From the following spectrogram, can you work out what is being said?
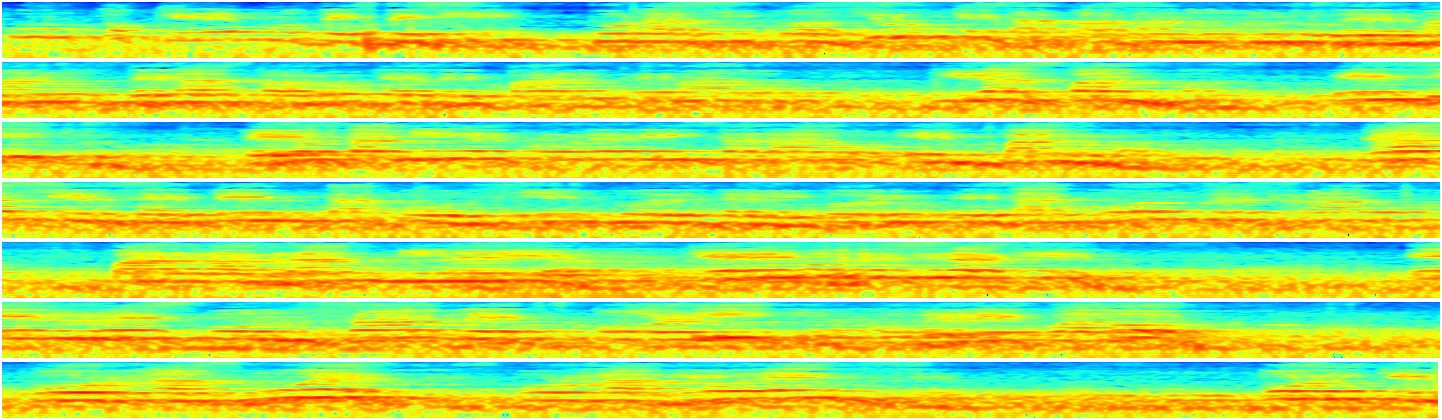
punto queremos decir por la situación que está pasando nuestros hermanos de las parroquias de Palo Quemado y Las Pampas, en sitio, pero también el problema instalado en Pangua. Casi el 70% del territorio está concesionado para la gran minería. Queremos decir aquí, el responsable político del Ecuador por las muertes, por la violencia, por lo que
